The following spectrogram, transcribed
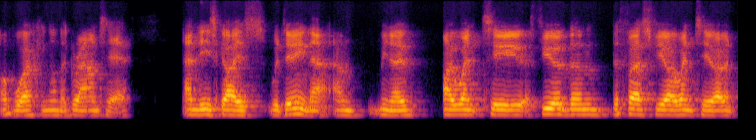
of working on the ground here. And these guys were doing that. And, you know, I went to a few of them. The first few I went to, I went,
